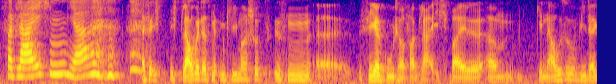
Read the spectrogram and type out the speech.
vergleichen? Ja? Also ich, ich glaube, das mit dem Klimaschutz ist ein äh, sehr guter Vergleich, weil ähm, genauso wie der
